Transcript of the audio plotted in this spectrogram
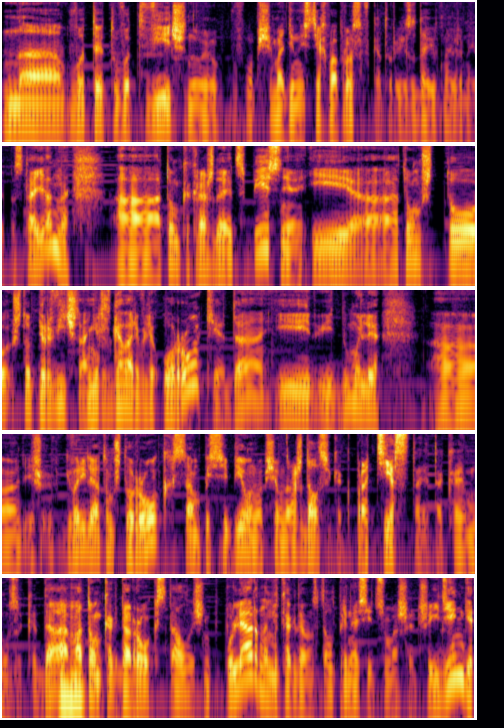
на вот эту вот вечную, в общем, один из тех вопросов, которые задают, наверное, постоянно, а, о том, как рождается песня, и а, о том, что, что первично. Они разговаривали о роке, да, и, и думали, говорили о том, что рок сам по себе, он вообще он рождался как протестная такая музыка, да, Мгм. а потом, когда рок стал очень популярным и когда он стал приносить сумасшедшие деньги,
